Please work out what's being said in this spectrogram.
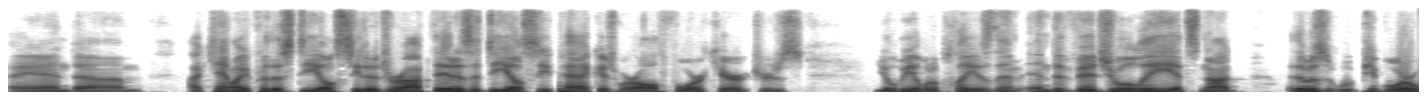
and um, I can't wait for this DLC to drop. It is a DLC package where all four characters you'll be able to play as them individually. It's not there was people were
